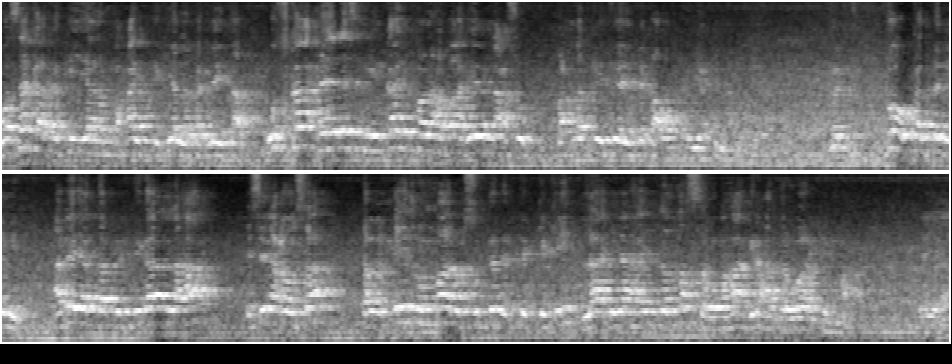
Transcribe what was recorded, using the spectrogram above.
يكي وسكك كي يا لما حيتك يلا تقليتا. وسكا حيرس من كيف رهبا هي النعسو رحمة كيتيا يتكا وحيا كنا من تو كالتنمي أبي يتبك دقال لها. إسن عوسى. توحيد رمال سدد التككي. لا إله إلا الله سر وها قرع الدوار كما. يا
